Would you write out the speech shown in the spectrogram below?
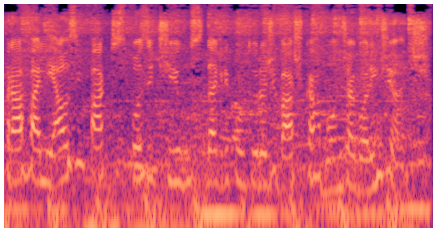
para avaliar os impactos positivos da agricultura de baixo carbono de agora em diante.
